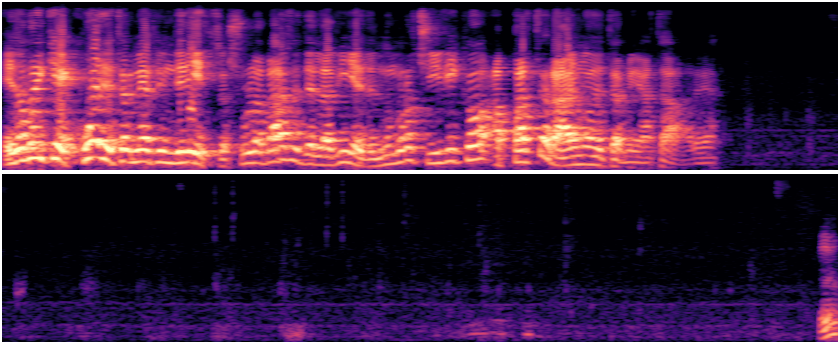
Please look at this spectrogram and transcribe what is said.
E dopodiché quel determinato indirizzo, sulla base della via e del numero civico, apparterà in una determinata area. Mm?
